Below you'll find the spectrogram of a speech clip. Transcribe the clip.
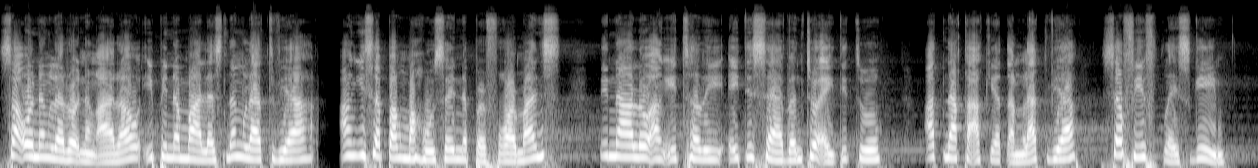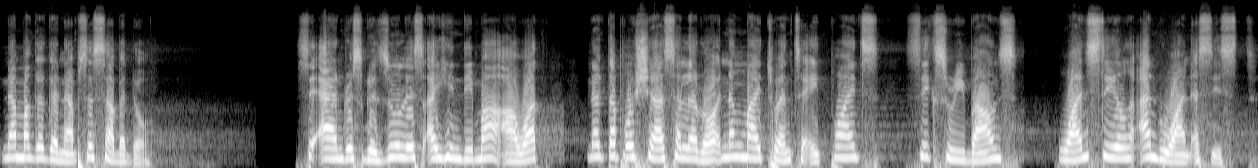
Sa unang laro ng araw, ipinamalas ng Latvia ang isa pang mahusay na performance. Tinalo ang Italy 87 to 82 at nakaakyat ang Latvia sa fifth place game na magaganap sa Sabado. Si Andres Grazoulis ay hindi maaawat. Nagtapos siya sa laro ng may 28 points, 6 rebounds, 1 steal and 1 assist.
